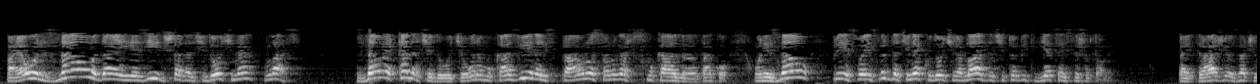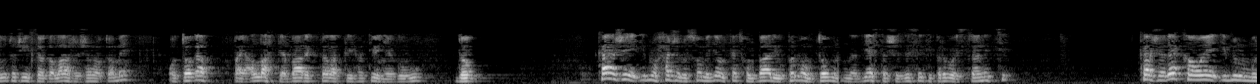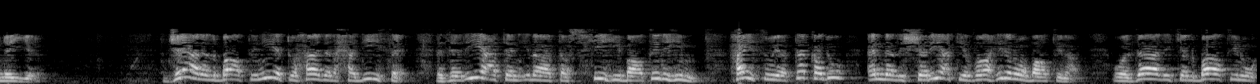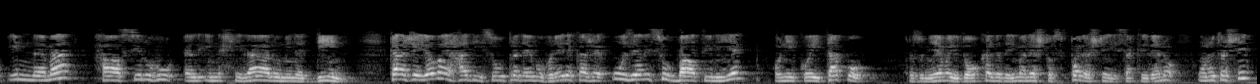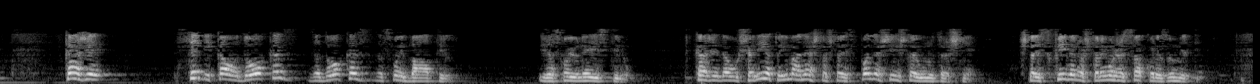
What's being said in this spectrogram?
Pa je on znao da je Jezid šta da će doći na vlast. Znao je kada će doći. On nam ukazuje na ispravnost onoga što smo kazali. Tako? On je znao prije svoje smrti da će neko doći na vlast, da će to biti djeca i sve što tome. Pa je tražio, znači utoči se od Allah žešano o tome, od toga, pa je Allah te barek tala prihvatio njegovu dobu. Kaže Ibn Hajar u svome dijelu Fethul Bari u prvom tomu na 261. stranici, kaže, rekao je Ibn Munejir, جعل الباطنية هذا الحديث ذريعة إلى تصحيح باطلهم حيث يعتقد أن للشريعة ظاهرا وباطنا وذلك الباطن إنما حاصله الانحلال من الدين kaže i ovaj hadis u predaju Ebu Hureyre, kaže uzeli su batinije, oni koji tako razumijevaju dokaze da ima nešto spoljašnje i sakriveno unutrašnje, kaže sebi kao dokaz za dokaz za svoj batil i za svoju neistinu. Kaže da u šarijetu ima nešto što je spoljašnje i što je unutrašnje. Što je skriveno, što ne može svako razumjeti.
